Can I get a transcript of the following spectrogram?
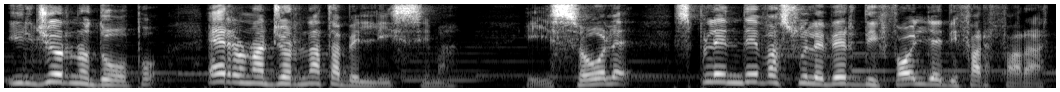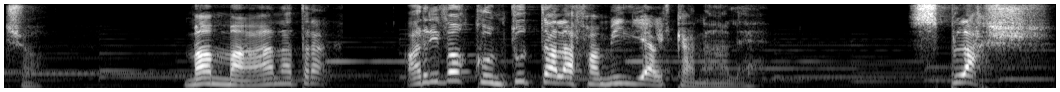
Il giorno dopo era una giornata bellissima. Il sole splendeva sulle verdi foglie di farfaraccio. Mamma Anatra arrivò con tutta la famiglia al canale. Splash!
